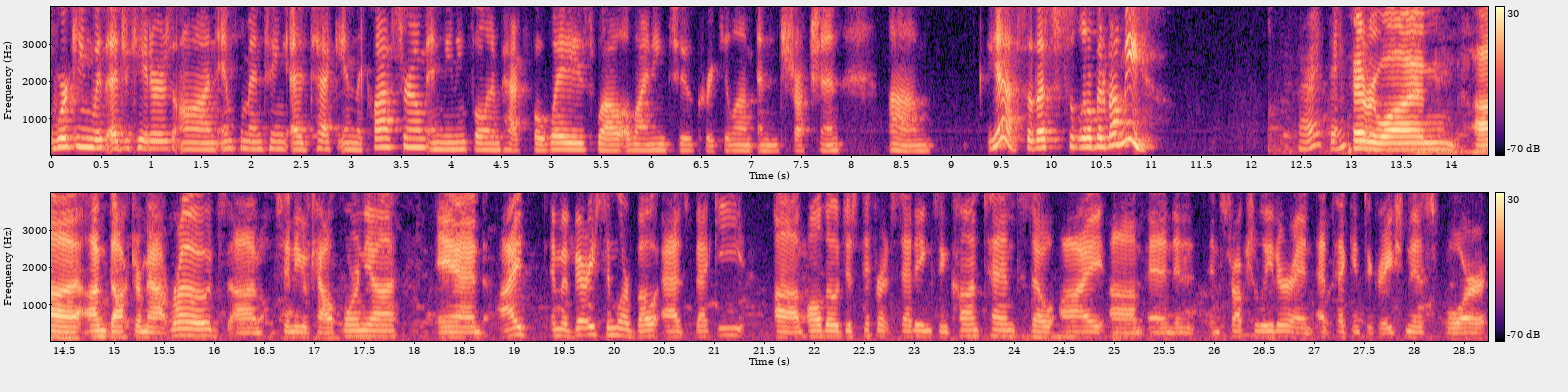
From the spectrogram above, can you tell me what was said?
working with educators on implementing ed tech in the classroom in meaningful and impactful ways while aligning to curriculum and instruction. Um, yeah, so that's just a little bit about me. All right, thank you. Hey everyone, uh, I'm Dr. Matt Rhoads. I'm from San Diego, California, and I am a very similar boat as Becky, um, although just different settings and content. So I um, am an instruction leader and EdTech integrationist for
